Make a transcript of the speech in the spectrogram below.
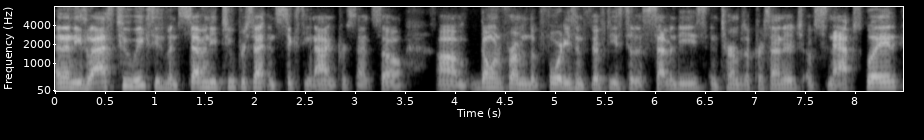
And then these last two weeks, he's been 72% and 69%. So um, going from the 40s and 50s to the 70s in terms of percentage of snaps played.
